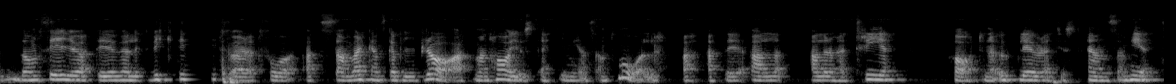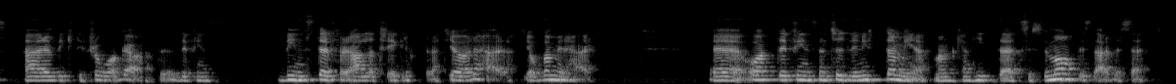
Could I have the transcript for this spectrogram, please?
de ser ju att det är väldigt viktigt för att få att samverkan ska bli bra, att man har just ett gemensamt mål. Att, att det alla, alla de här tre parterna upplever att just ensamhet är en viktig fråga, att det, det finns vinster för alla tre grupper att göra det här, att jobba med det här. Eh, och att det finns en tydlig nytta med att man kan hitta ett systematiskt arbetssätt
